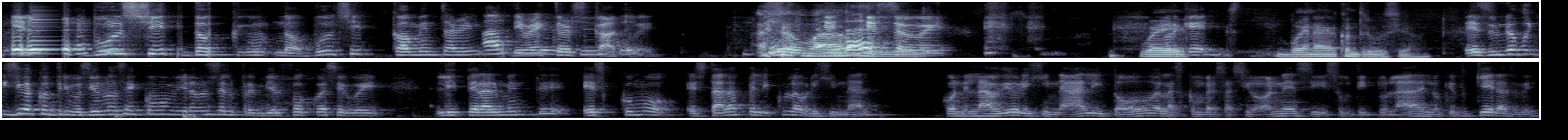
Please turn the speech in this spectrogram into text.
El bullshit, docu- no, bullshit commentary Ah, director sí, Scott, güey. No Es mames, Eso, güey. Güey, buena contribución. Es una buenísima contribución, no sé cómo mierda se le prendió el foco a ese güey. Literalmente es como está la película original, con el audio original y todo, las conversaciones y subtitulada y lo que tú quieras, güey.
